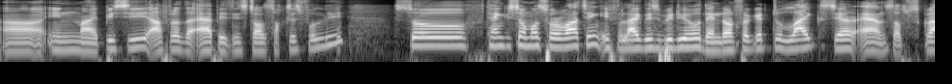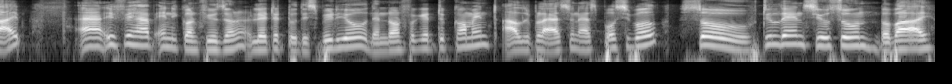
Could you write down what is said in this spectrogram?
uh, in my pc after the app is installed successfully. So thank you so much for watching. If you like this video then don't forget to like share and subscribe and if you have any confusion related to this video then don't forget to comment. I'll reply as soon as possible. So till then see you soon. Bye bye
